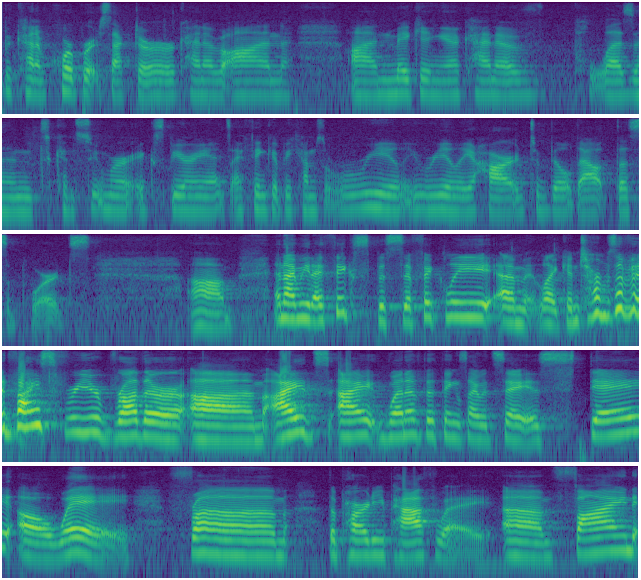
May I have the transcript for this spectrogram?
the kind of corporate sector or kind of on on making a kind of pleasant consumer experience, I think it becomes really, really hard to build out the supports. Um, and I mean, I think specifically, um, like in terms of advice for your brother, um, I'd, I, one of the things I would say is stay away from the party pathway. Um, find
